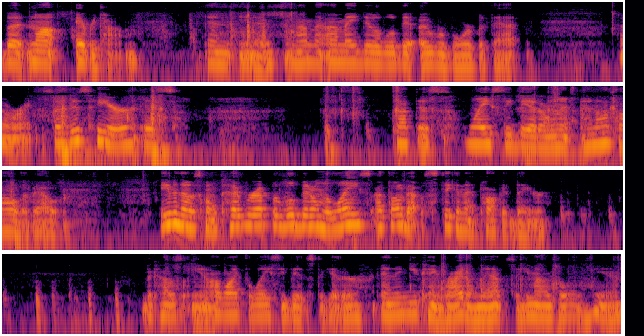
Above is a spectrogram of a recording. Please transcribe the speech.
but not every time. And, you know, I, I may do a little bit overboard with that. All right, so this here is got this lacy bit on it, and I thought about, even though it's going to cover up a little bit on the lace, I thought about sticking that pocket there. Because, you know, I like the lacy bits together, and then you can't write on that, so you might as well, you know,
